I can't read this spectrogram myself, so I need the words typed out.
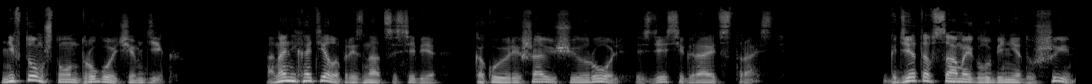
не в том, что он другой, чем Дик, она не хотела признаться себе, какую решающую роль здесь играет страсть. Где-то в самой глубине души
